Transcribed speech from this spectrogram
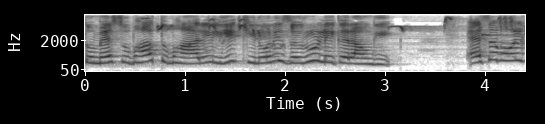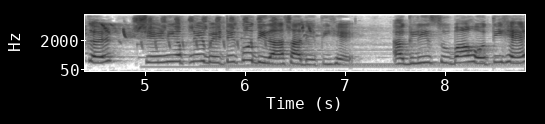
तो मैं सुबह तुम्हारे लिए खिलौने ज़रूर लेकर आऊँगी। ऐसा बोलकर शेरनी अपने बेटे को दिलासा देती है। अगली सुबह होती है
